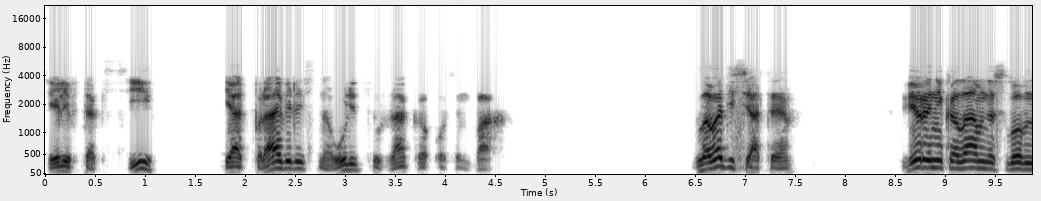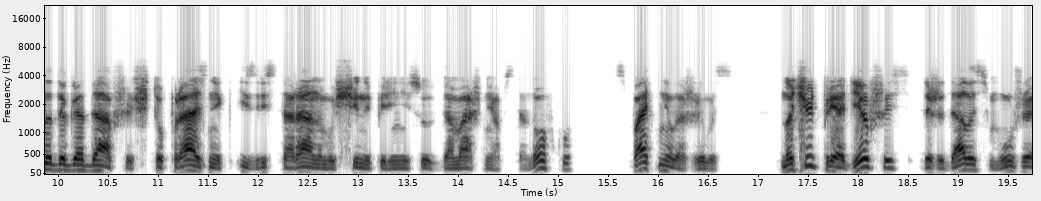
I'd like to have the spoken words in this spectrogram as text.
сели в такси и отправились на улицу Жака Офенбаха. Глава десятая. Вера Николаевна, словно догадавшись, что праздник из ресторана мужчины перенесут в домашнюю обстановку, спать не ложилась, но чуть приодевшись, дожидалась мужа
